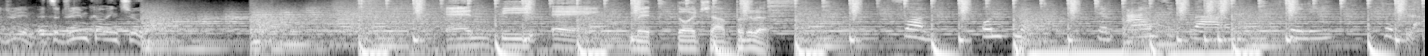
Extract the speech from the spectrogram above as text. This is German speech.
a dream. It's a dream coming true. NBA mit deutscher Brille. Von und mit dem einzig wahren Philly Fiddler.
